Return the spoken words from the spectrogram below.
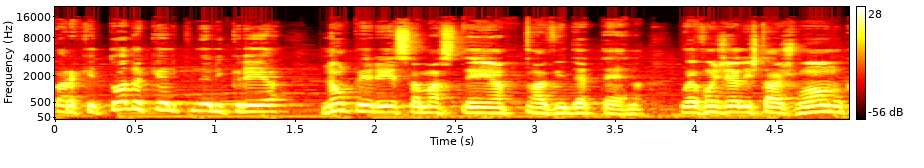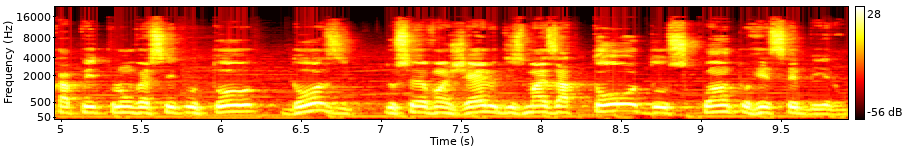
para que todo aquele que nele creia não pereça, mas tenha a vida eterna. O evangelista João, no capítulo 1, versículo 12 do seu evangelho, diz: Mas a todos quanto receberam.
